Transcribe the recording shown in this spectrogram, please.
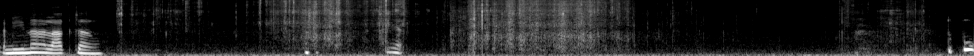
อันนี้น่ารักจัง เนี่ยตุ๊ปุ๊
